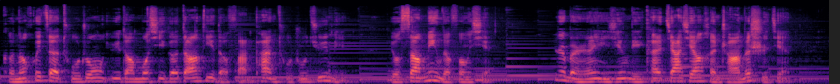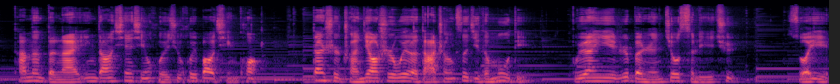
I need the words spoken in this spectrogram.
可能会在途中遇到墨西哥当地的反叛土著居民，有丧命的风险。日本人已经离开家乡很长的时间，他们本来应当先行回去汇报情况，但是传教士为了达成自己的目的，不愿意日本人就此离去，所以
